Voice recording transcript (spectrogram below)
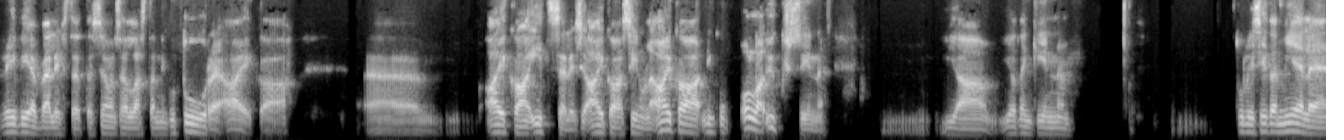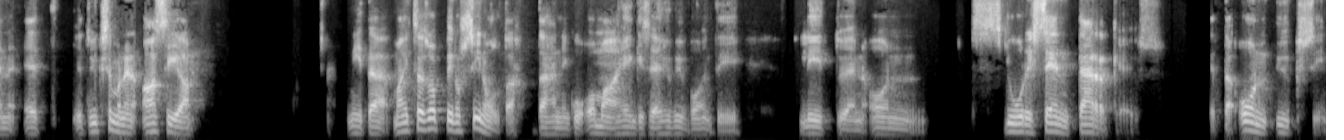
rivien välistä, että se on sellaista niin kuin tuure-aikaa, aikaa itsellesi, aikaa sinulle, aikaa niin kuin olla yksin. Ja jotenkin tuli siitä mieleen, että, että yksi sellainen asia, mitä mä itse asiassa oppinut sinulta tähän niin kuin omaan henkiseen hyvinvointiin liittyen, on juuri sen tärkeys, että on yksin.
